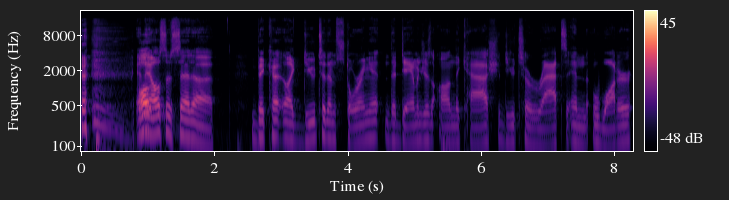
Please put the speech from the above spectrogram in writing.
And All- they also said, uh, because like due to them storing it, the damages on the cash due to rats and water,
